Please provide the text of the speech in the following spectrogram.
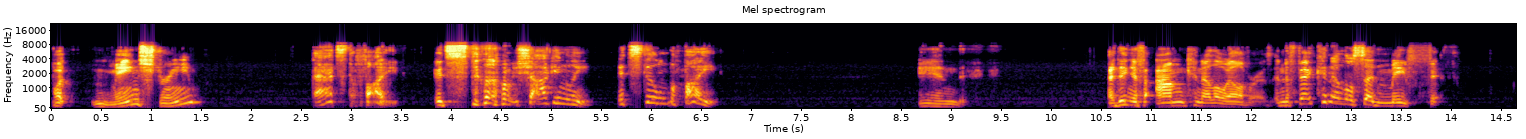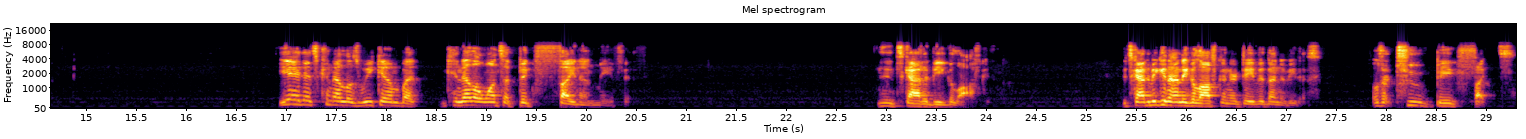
but mainstream, that's the fight. It's still shockingly, it's still the fight. And I think if I'm Canelo Alvarez, and the fact Canelo said May 5th, yeah, that's Canelo's weekend, but Canelo wants a big fight on May 5th. It's got to be Golovkin. It's got to be Gennady Golovkin or David Benavidez. Those are two big fights.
